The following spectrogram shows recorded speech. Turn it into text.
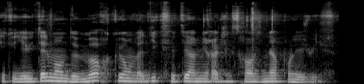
y a eu tellement de morts qu'on a dit que c'était un miracle extraordinaire pour les Juifs.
